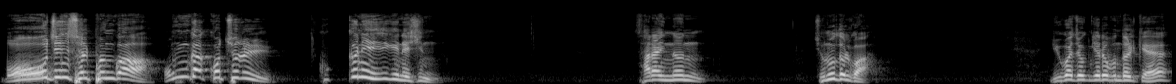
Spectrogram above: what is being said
모진 슬픔과 온갖 고초를 굳건히 이겨내신 살아있는 전우들과 유가족 여러분들께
